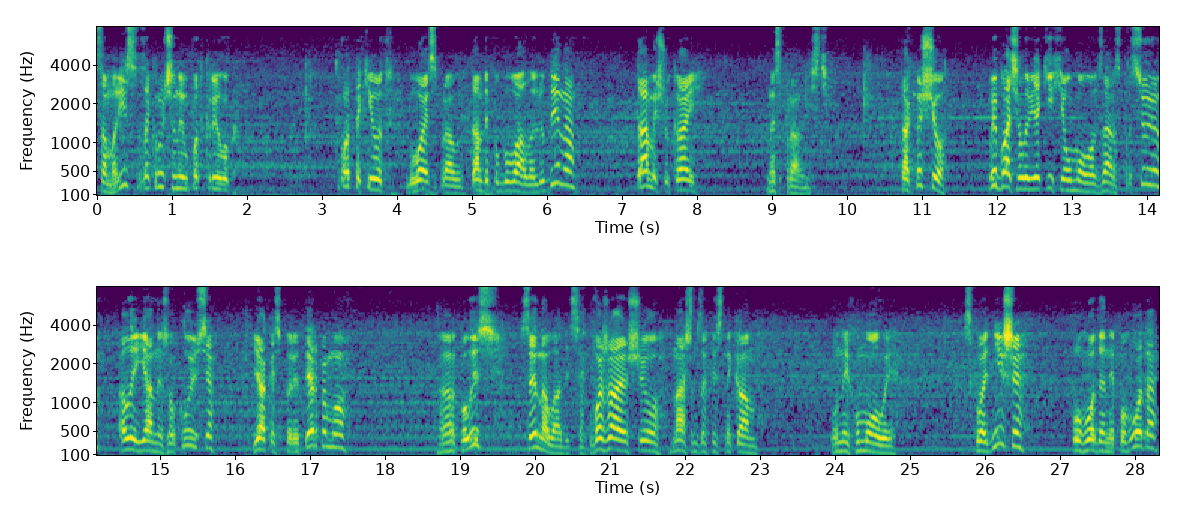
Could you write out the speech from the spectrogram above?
саморіз, закручений у подкрилок. От такі от бувають справи. Там, де побувала людина, там і шукай несправність. Так, ну що, ви бачили, в яких я умовах зараз працюю, але я не жалкуюся. Якось перетерпимо. Е, Колись все наладиться. Вважаю, що нашим захисникам у них умови складніше. Погода не погода,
